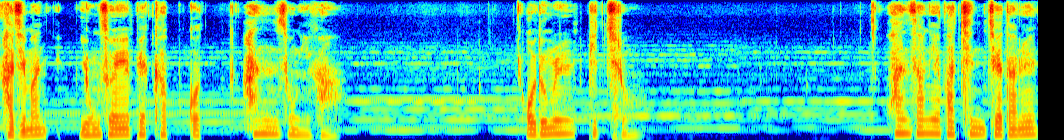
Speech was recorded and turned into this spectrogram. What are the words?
하지만 용서의 백합꽃 한 송이가 어둠을 빛으로 환상에 바친 재단을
